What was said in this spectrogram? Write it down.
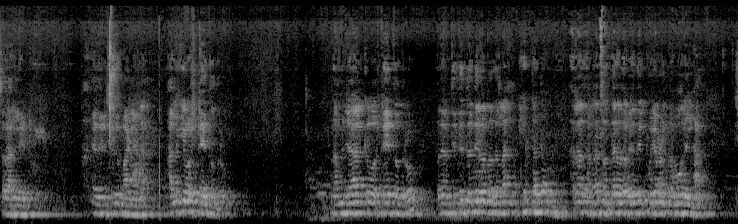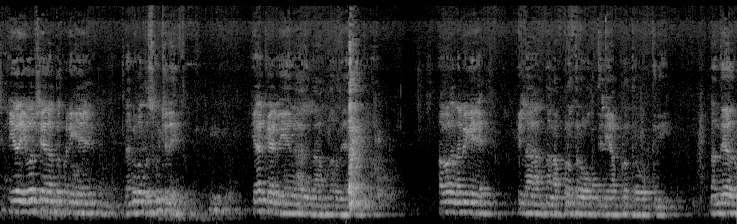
ಸರ್ ಅಲ್ಲಿ ಇಟ್ಟು ಆಮೇಲೆ ಇದು ಮಾಡಲಿಲ್ಲ. ಅಲ್ಲಿಗೆ ಅಷ್ಟೇ ತಂದರು. ನಮ್ಮ ಜಾಗಕ್ಕೆ ಅಷ್ಟೇ ತಂದರು. ಅದನ್ನು ತಿದ್ದು ತಂದಿರೋದು ಅದೆಲ್ಲ. ಅಲ್ಲ ಅದೆಲ್ಲ ತಂದಿರೋದು ಪೂಜೆ ಮಾಡಕ್ಕೆ ಹೋಗಲಿಲ್ಲ. ಈಗ ಈ ವರ್ಷ ಏನಂತ ಕೊನೆಗೆ ನಮಗೊಂದು ಸೂಚನೆ ಇತ್ತು. ಯಾಕೆ ಅಲ್ಲಿ ಏನು ಆಗಲಿಲ್ಲ ಅನ್ನೋದು ಅವಾಗ ನಮಗೆ ಇಲ್ಲ ನಾನು ಅಪ್ಪನ ಹತ್ರ ಹೋಗ್ತೀನಿ ಅಪ್ಪನ ಹತ್ರ ಹೋಗ್ತೀನಿ. ನಂದೇ ಆದರೂ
